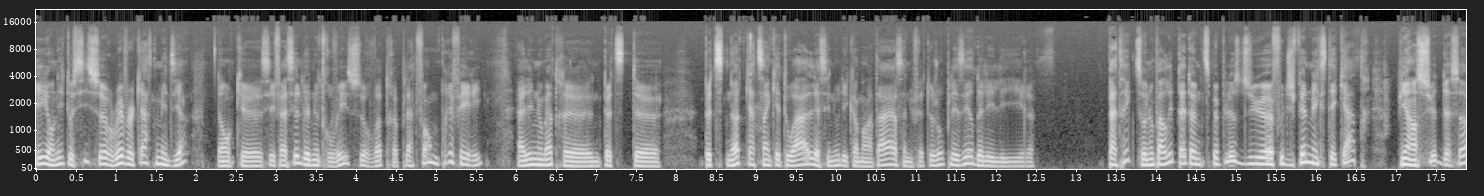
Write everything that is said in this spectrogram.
et on est aussi sur Rivercast Media. Donc, euh, c'est facile de nous trouver sur votre plateforme préférée. Allez nous mettre euh, une petite, euh, petite note, 4-5 étoiles. Laissez-nous des commentaires. Ça nous fait toujours plaisir de les lire. Patrick, tu vas nous parler peut-être un petit peu plus du Fujifilm X-T4. Puis ensuite de ça,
